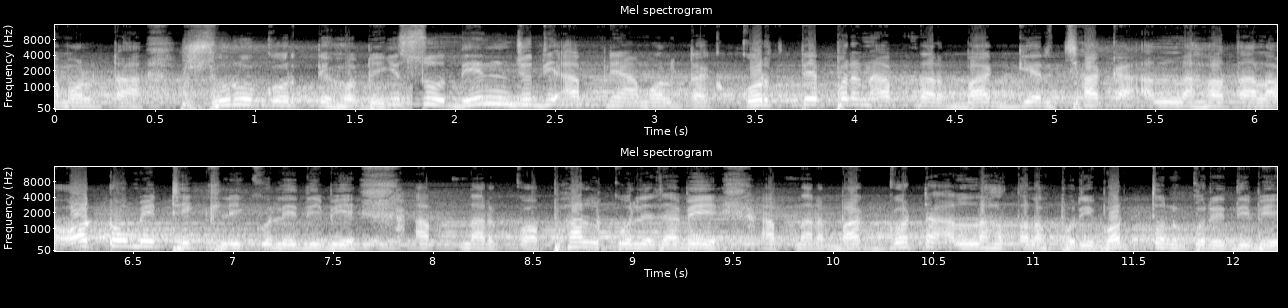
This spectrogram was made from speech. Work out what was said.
আমলটা শুরু করতে হবে। কিছুদিন যদি আপনি আমলটা করতে পারেন, আপনার ভাগ্যের ছাকা আল্লাহ তালা অটোমেটিকলি খুলে দিবে, আপনার কপাল খুলে যাবে, আপনার ভাগ্যটা আল্লাহ তালা পরিবর্তন করে দিবে।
